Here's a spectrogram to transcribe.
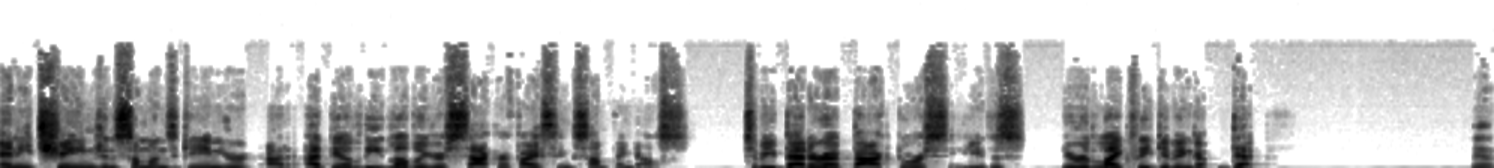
any change in someone's game, you're at, at the elite level, you're sacrificing something else. To be better at backdoor saves, you're likely giving up depth. Yeah.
